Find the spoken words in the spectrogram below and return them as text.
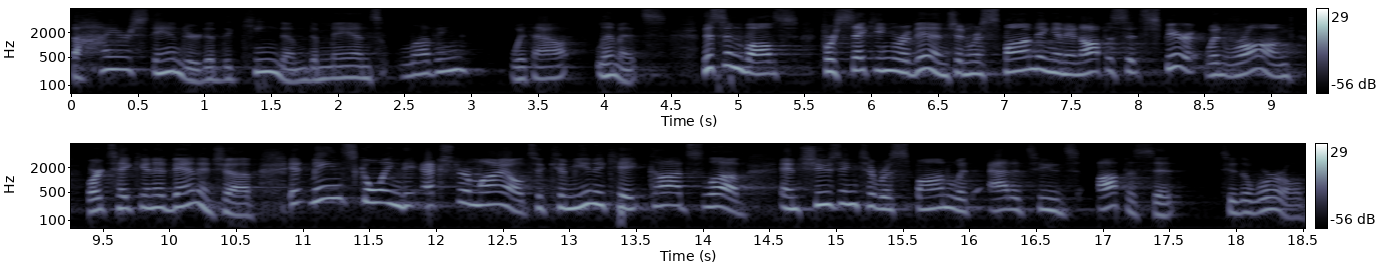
The higher standard of the kingdom demands loving without limits. This involves forsaking revenge and responding in an opposite spirit when wronged or taken advantage of. It means going the extra mile to communicate God's love and choosing to respond with attitudes opposite to the world.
